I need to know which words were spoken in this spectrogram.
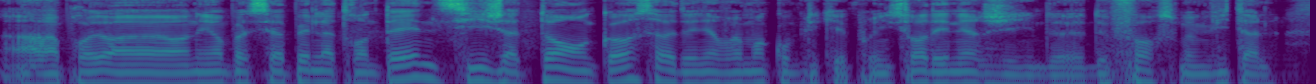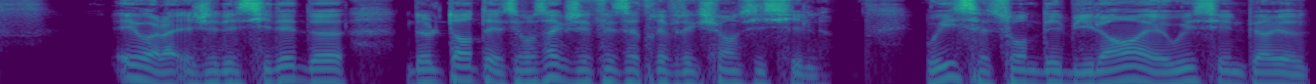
en ayant passé à peine la trentaine, si j'attends encore, ça va devenir vraiment compliqué pour une histoire d'énergie, de, de force même vitale. Et voilà, j'ai décidé de, de, le tenter. C'est pour ça que j'ai fait cette réflexion en Sicile. Oui, ce sont des bilans et oui, c'est une période.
